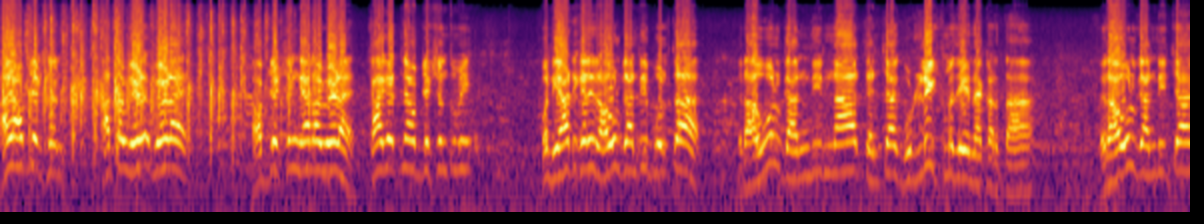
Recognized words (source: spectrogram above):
आहे ऑब्जेक्शन आता वेळ वेळ आहे. ऑब्जेक्शन घ्यायला वेळ आहे. का घेत नाही ऑब्जेक्शन तुम्ही? पण या ठिकाणी राहुल गांधी बोलता राहुल गांधींना त्यांच्या गुड लिस्टमध्ये येण्याकरता राहुल गांधीच्या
